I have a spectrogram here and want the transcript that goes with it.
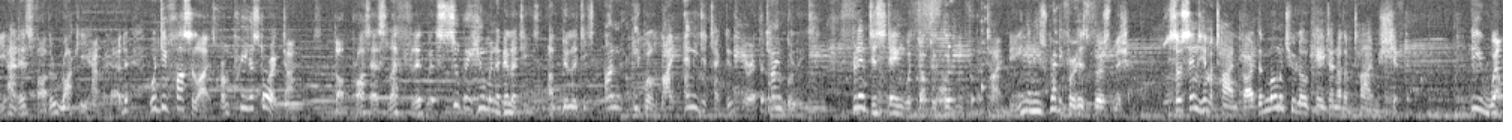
He and his father, Rocky Hammerhead, were defossilized from prehistoric times. The process left Flint with superhuman abilities, abilities unequaled by any detective here at the Time Police. Flint is staying with Dr. Goodman for the time being, and he's ready for his first mission. So send him a time card the moment you locate another time shifter. Be well,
